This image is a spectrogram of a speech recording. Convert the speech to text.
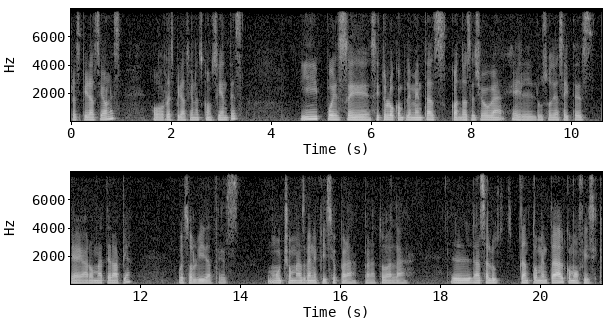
respiraciones o respiraciones conscientes. Y pues eh, si tú lo complementas cuando haces yoga, el uso de aceites de aromaterapia, pues olvídate, mucho más beneficio para, para toda la, la salud, tanto mental como física.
